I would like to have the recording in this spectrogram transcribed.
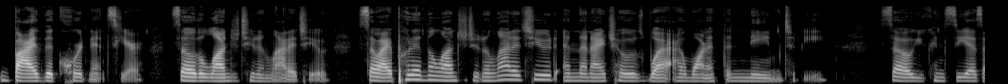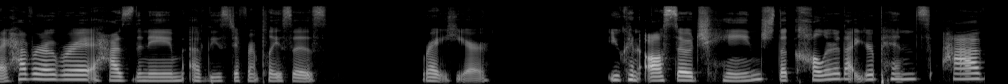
by the coordinates here. So the longitude and latitude. So I put in the longitude and latitude, and then I chose what I wanted the name to be. So you can see as I hover over it, it has the name of these different places right here. You can also change the color that your pins have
